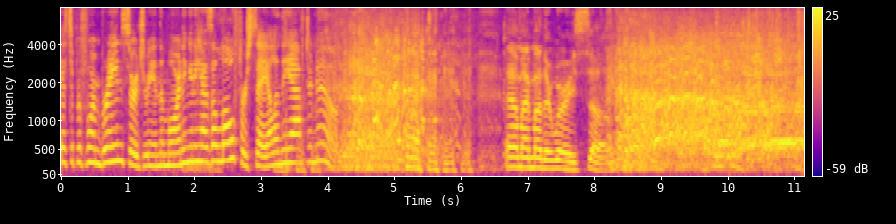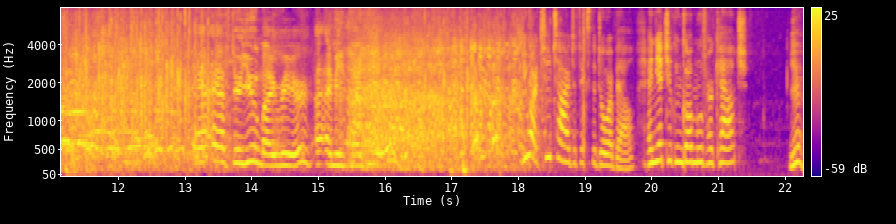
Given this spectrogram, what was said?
He has to perform brain surgery in the morning, and he has a loafer sale in the afternoon. oh, my mother worries so. After you, my rear. I, I mean, my dear. You are too tired to fix the doorbell, and yet you can go move her couch? Yeah.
